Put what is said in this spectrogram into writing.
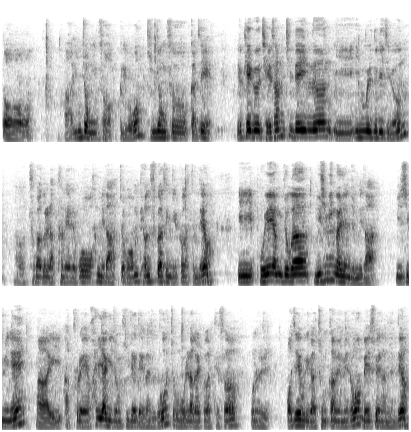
또 어, 임종석 그리고 김경수까지 이렇게 그 제3지대에 있는 이 인물들이 지금 어, 두각을 나타내려고 합니다. 조금 변수가 생길 것 같은데요. 이 보혜양조가 유시민 관련주입니다. 유시민의 아, 앞으로의 활약이 좀 기대돼 가지고 조금 올라갈 것 같아서 오늘 어제 우리가 종가 매매로 매수해 놨는데요.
